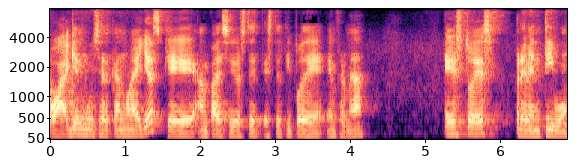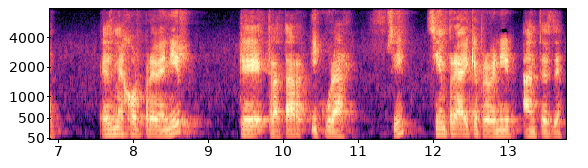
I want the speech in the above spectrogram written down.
o alguien muy cercano a ellas que han padecido este, este tipo de enfermedad. Esto es preventivo. Es mejor prevenir que tratar y curar, ¿sí? Siempre hay que prevenir antes de.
